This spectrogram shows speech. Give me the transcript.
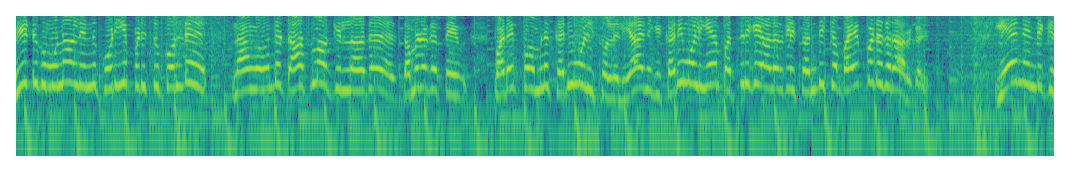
வீட்டுக்கு முன்னால் நின்று கொடியை பிடித்து கொண்டு நாங்க வந்து டாஸ்மாக் இல்லாத தமிழகத்தை படைப்போம்னு கனிமொழி சொல்லலையா? இன்னைக்கு கனிமொழி ஏன் பத்திரிகையாளர்களை சந்திக்க பயப்படுகிறார்கள்? ஏன் இன்றைக்கு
